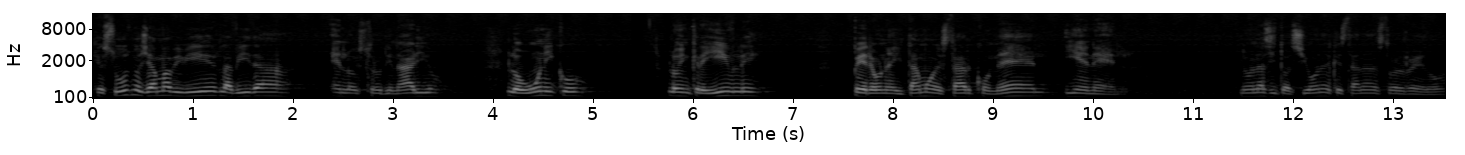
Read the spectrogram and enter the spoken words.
Jesús nos llama a vivir la vida en lo extraordinario, lo único, lo increíble, pero necesitamos estar con Él y en Él, no en las situaciones que están a nuestro alrededor.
